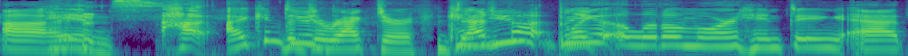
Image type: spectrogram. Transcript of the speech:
Uh, Hints. I, I can the do director. Can Dead you thought, be like- a little more hinting at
